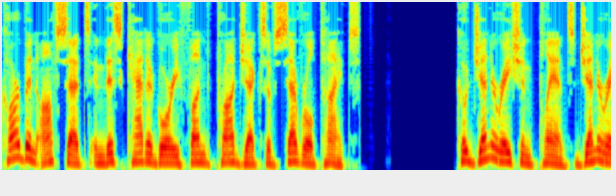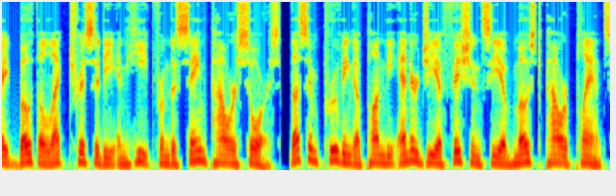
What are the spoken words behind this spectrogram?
Carbon offsets in this category fund projects of several types, Cogeneration plants generate both electricity and heat from the same power source, thus improving upon the energy efficiency of most power plants,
